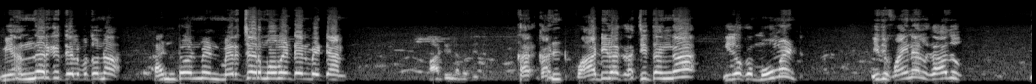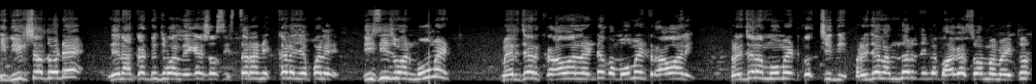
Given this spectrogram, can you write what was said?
మీ అందరికీ తెలుపుతున్నా. కంటోన్మెంట్ మెర్జర్ మూమెంట్ అని పెట్టాను. పార్టీలకు అతీతంగా ఇది ఒక మూమెంట్. ఇది ఫైనల్ కాదు. ఈ దీక్షతోటే నేను అక్కడి నుంచి వాళ్ళు దిగేసి ఇస్తారని ఎక్కడ చెప్పలే. This is one movement merger కావాలంటే ఒక మూమెంట్ రావాలి. ప్రజల మూమెంట్కి వచ్చింది. ప్రజలందరూ దీంట్లో భాగస్వామ్యం అవుతారు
